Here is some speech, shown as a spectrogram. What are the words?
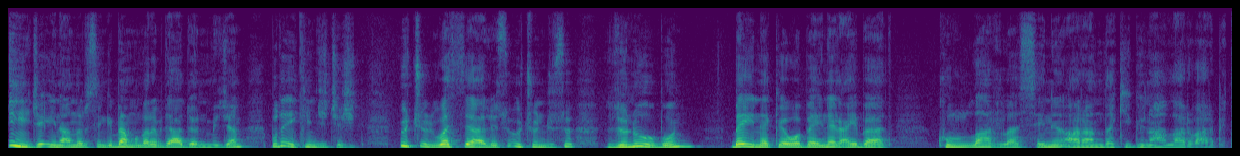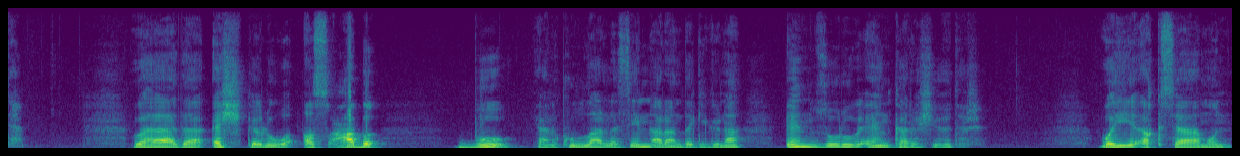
İyice inanırsın ki ben bunlara bir daha dönmeyeceğim. Bu da ikinci çeşit. Üçüncü ve salisi, üçüncüsü zunubun beyneke ve beynel ibad. Kullarla senin arandaki günahlar var bir de. Ve hâzâ eşkelu ve as'ab. Bu yani kullarla senin arandaki günah en zoru ve en karışığıdır. Ve hiye aksamun.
